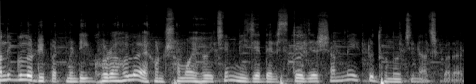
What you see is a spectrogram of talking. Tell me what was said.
অনেকগুলো ডিপার্টমেন্টই ঘোরা হলো এখন সময় হয়েছে নিজেদের স্টেজের সামনে একটু ধুনুচি নাচ করার।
